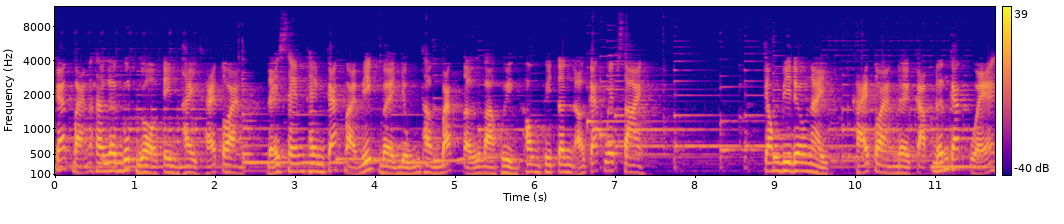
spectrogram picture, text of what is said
Các bạn có thể lên Google tìm thầy Khải Toàn để xem thêm các bài viết về dụng thần bát tự và huyền không phi tinh ở các website. Trong video này, Khải Toàn đề cập đến các quẻ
